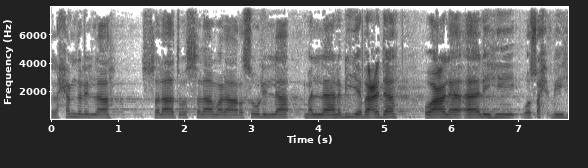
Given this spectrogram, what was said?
الحمد لله الصلاة والسلام على رسول الله من لا نبي بعده وعلى آله وصحبه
